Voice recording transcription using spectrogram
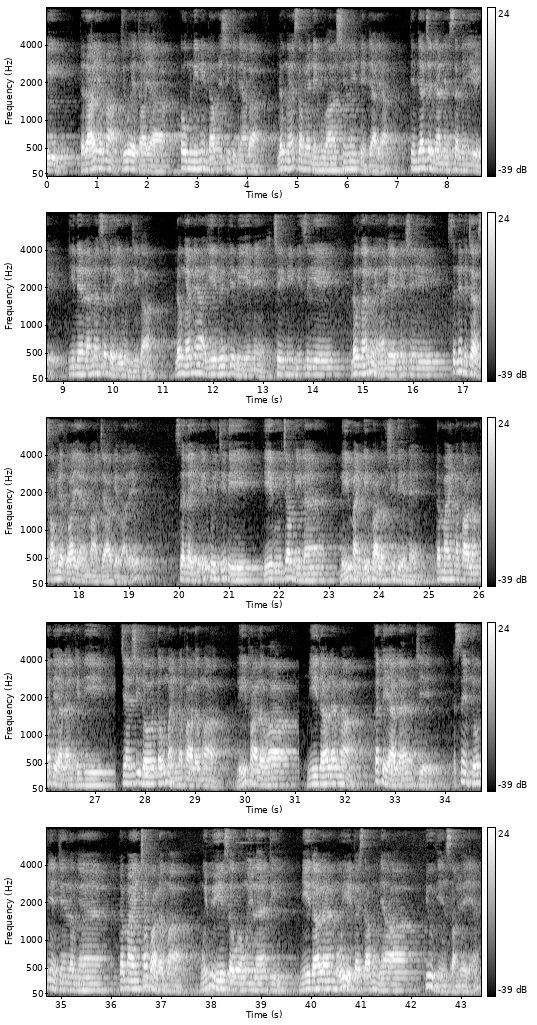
တရားရမကျိုးရဲသွားရာကုမ္ပဏီနှင့်တာဝန်ရှိသူများကလုပ်ငန်းဆောင်ရွက်နေမှုအားရှင်းလင်းတင်ပြရာတင်ပြချက်များနှင့်ဆက်လင်း၍ပြည်내လမ်းမဆက်သွယ်ရေးဝန်ကြီးကလုပ်ငန်းများအရေးသွေးပြည့်မီရေးနှင့်အချိန်မီပြီးစီးရေးလုပ်ငန်းတွင်အန္တရာယ်ကင်းရှင်းရေးစနစ်တကျဆောင်ရွက်သွားရန်မှာကြားခဲ့ပါတယ်။ဆက်လက်၍ဝေကြီးသည် ရေဘူးကြောက်နီလန်း၄မိုင်၄ပါလုံးရှိသည့်အနက် တမိုင်နှစ်ဖာလုံးကတ္တရာလန်းခင်းပြီးကြံရှိသော၃မိုင်နှစ်ဖာလုံးမှ၄ဖာလုံးအားမြေသားလမ်းမှကတ္တရာလန်းအဖြစ်အဆင့်တိုးမြင့်ခြင်းလုပ်ငန်းတမိုင်၆ပါလုံးမှမွေးမြူရေးစုံအဝင်လန်းအထိမြေသားလန်းမိုးရေတိုက်စားမှုများအားပြုပြင်ဆောင်ရွက်ရန်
